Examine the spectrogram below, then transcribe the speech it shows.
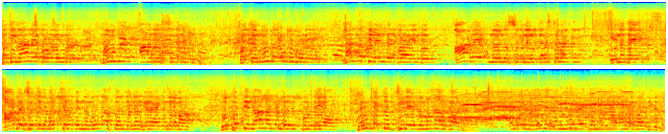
പതിനാല് പോയിന്റ് മൂന്ന് ആറ് സെക്കൻഡ് എടുത്തു. മൊത്തം മൂന്ന് റൗണ്ട് കൂടി നാൽപ്പത്തിരണ്ട് പോയിന്റ് ആറ് മൂന്ന് സെക്കൻഡുകൾ കരസ്ഥമാക്കി. ഇന്നത്തെ ആവേശത്തിന്റെ മത്സരത്തിന്റെ മൂന്നാം സ്ഥാനത്തിന് അർഹനായ നിർമ്മ മുപ്പത്തിനാലാം നമ്പറിൽ പൂട്ടിയ കോയമ്പത്തൂർ ജില്ലയിലെ മണ്ണാർക്കാട്. മൂന്നാം അർഹമായിരിക്കുന്നു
